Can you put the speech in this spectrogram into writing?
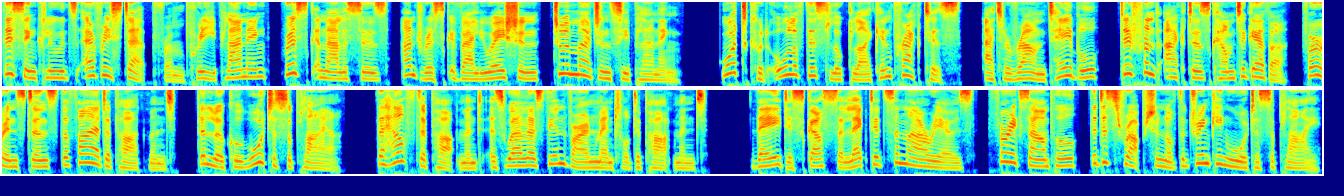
This includes every step from pre-planning, risk analysis and risk evaluation to emergency planning. What could all of this look like in practice? At a round table, different actors come together, for instance the fire department, the local water supplier, the health department as well as the environmental department. They discuss selected scenarios, for example, the disruption of the drinking water supply.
